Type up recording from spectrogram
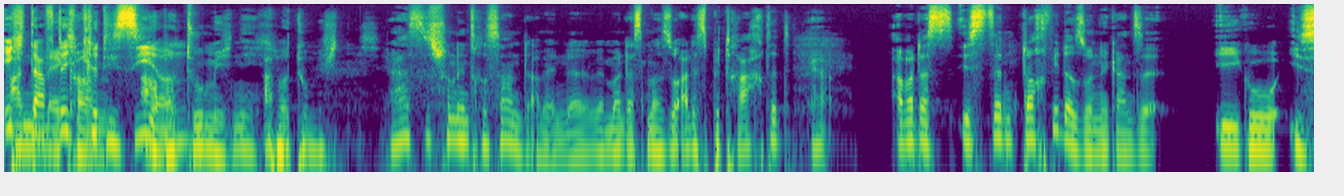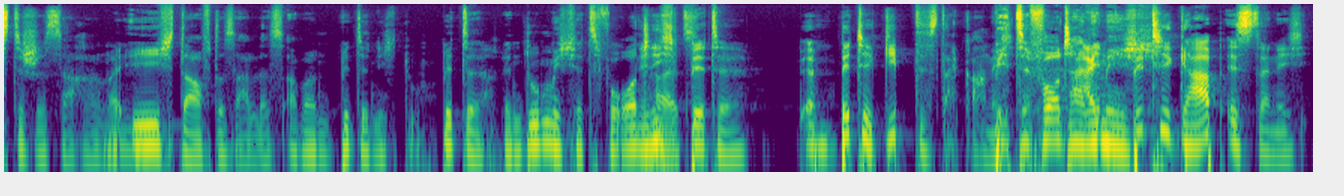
ich darf dich kritisieren, Aber du mich nicht. aber du mich nicht. ja, es ist schon interessant am Ende, wenn man das mal so alles betrachtet. Ja. Aber das ist dann doch wieder so eine ganze egoistische Sache, weil ich darf das alles, aber bitte nicht du. Bitte, wenn du mich jetzt Nee, verurteilst. nicht bitte. Ähm, bitte gibt es da gar nicht. Bitte verurteile Ein mich. Bitte gab es da nicht.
